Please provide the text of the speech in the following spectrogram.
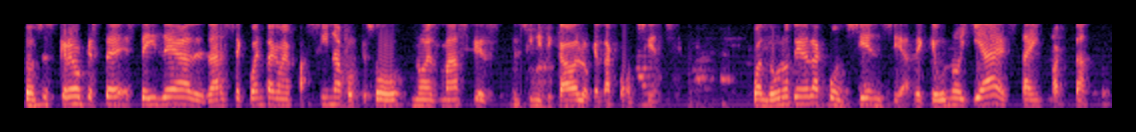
Entonces creo que este, esta idea de darse cuenta que me fascina porque eso no es más que el significado de lo que es la conciencia. Cuando uno tiene la conciencia de que uno ya está impactando,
